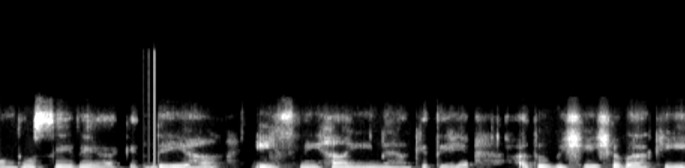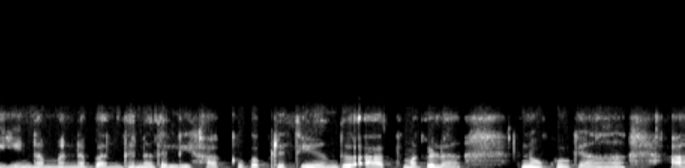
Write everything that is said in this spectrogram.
ಒಂದು ಸೇವೆಯಾಗಿದೆ. ದೇಹ, ಈ ಸ್ನೇಹ ಏನಾಗಿದೆ? ಅದು ವಿಶೇಷವಾಗಿ ನಮ್ಮನ್ನ ಬಂಧನದಲ್ಲಿ ಹಾಕುವ ಪ್ರತಿಯೊಂದು ಆತ್ಮಗಳನ್ನು ಕೂಡ ಆ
